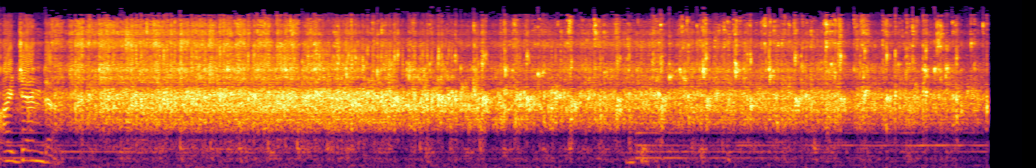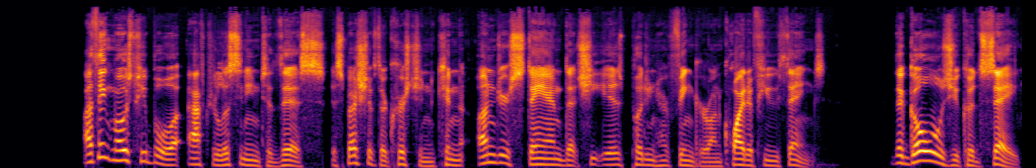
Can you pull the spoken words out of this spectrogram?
our gender. I think most people, after listening to this, especially if they're Christian, can understand that she is putting her finger on quite a few things. The goals, you could say,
